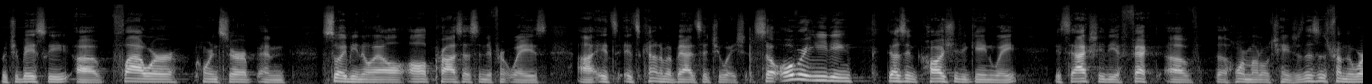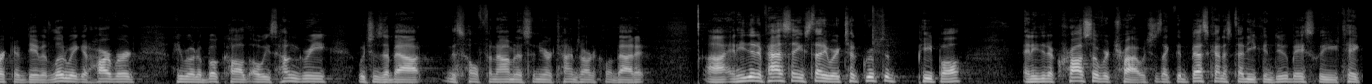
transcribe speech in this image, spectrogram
which are basically uh, flour, corn syrup, and soybean oil, all processed in different ways. Uh, it's, it's kind of a bad situation. So overeating doesn't cause you to gain weight. It's actually the effect of the hormonal changes. This is from the work of David Ludwig at Harvard. He wrote a book called Always Hungry, which is about this whole phenomenon. It's a New York Times article about it. Uh, and he did a fascinating study where he took groups of people and he did a crossover trial, which is like the best kind of study you can do. Basically, you take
